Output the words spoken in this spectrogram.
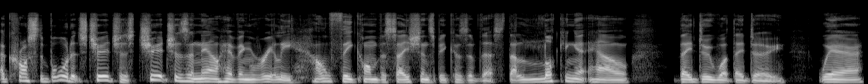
across the board, it's churches. Churches are now having really healthy conversations because of this. They're looking at how they do what they do. We're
